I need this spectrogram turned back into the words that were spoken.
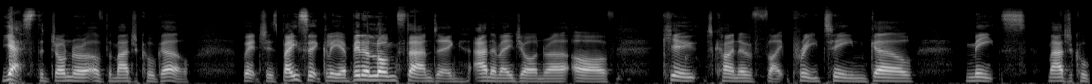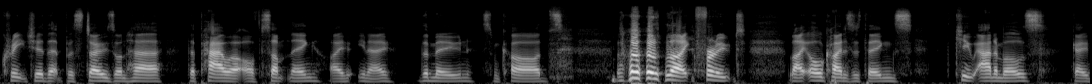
Yes, the genre of the magical girl, which is basically a been a long-standing anime genre of cute kind of like pre-teen girl meets magical creature that bestows on her the power of something. I, you know, the moon, some cards, like fruit, like all kinds of things, cute animals. Go,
